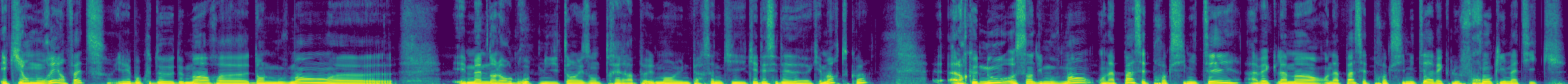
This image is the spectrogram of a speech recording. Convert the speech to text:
et qui en mouraient en fait. Il y avait beaucoup de, morts dans le mouvement. Et même dans leur groupe militant, ils ont très rapidement une personne qui, qui est décédée, euh, qui est morte, quoi. Alors que nous, au sein du mouvement, on n'a pas cette proximité avec la mort, on n'a pas cette proximité avec le front climatique,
